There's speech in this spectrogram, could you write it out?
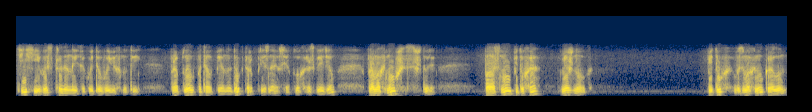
Тихий, выстраданный, какой-то вывихнутый проплыл по толпе, но доктор, признаюсь, я плохо разглядел, промахнувшись, что ли, полоснул петуха меж ног. Петух взмахнул крылом,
